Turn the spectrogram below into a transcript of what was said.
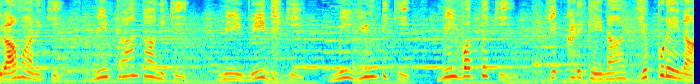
గ్రామానికి మీ ప్రాంతానికి మీ వీధికి మీ ఇంటికి మీ వద్దకి ఎక్కడికైనా ఎప్పుడైనా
